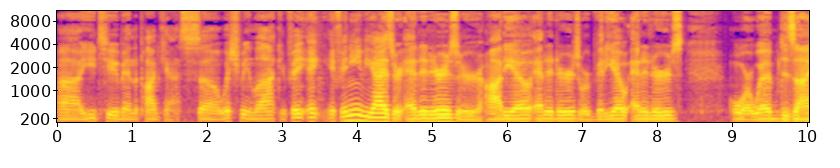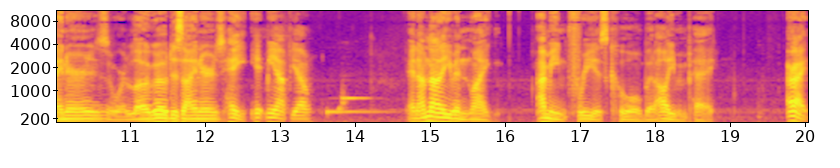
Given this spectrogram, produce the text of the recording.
uh, YouTube, and the podcast. So wish me luck. If if any of you guys are editors or audio editors or video editors or web designers or logo designers, hey, hit me up, yo. And I'm not even like, I mean, free is cool, but I'll even pay. All right.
